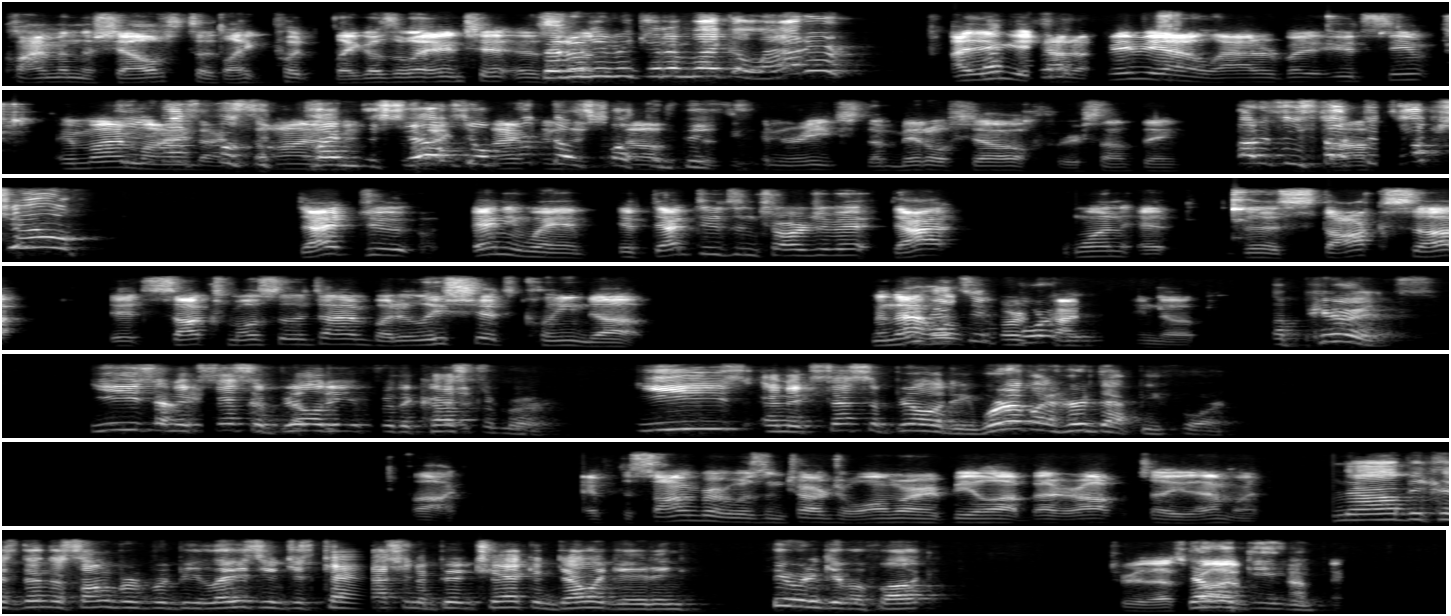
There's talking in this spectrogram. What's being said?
climbing the shelves to like put Legos away and shit. It They don't even get him like a ladder? I think he had a, maybe he had a ladder, but it seemed in my You're not mind I supposed to saw him climb the shelves. You'll put those fucking things. He can reach the middle shelf or something. How does he stop Uh, the top shelf? That dude. Anyway, if that dude's in charge of it, that one, it, the stock suck. It sucks most of the time, but at least shit's cleaned up. And that Yeah, whole that's kind important. of cleaned up. Appearance, ease and accessibility for the customer. Ease and accessibility. Where have I heard that before? Fuck. If the Songbird was in charge of Walmart, it'd be a lot better off. I'll tell you that much. No, because then the songbird would be lazy and just cashing a big check and delegating. He wouldn't give a fuck. True, that's Delegating.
